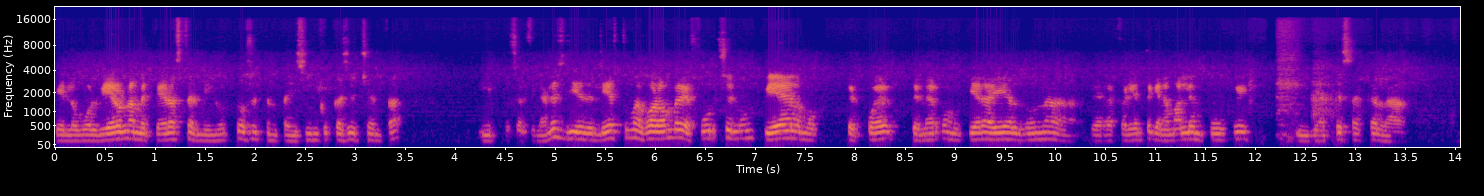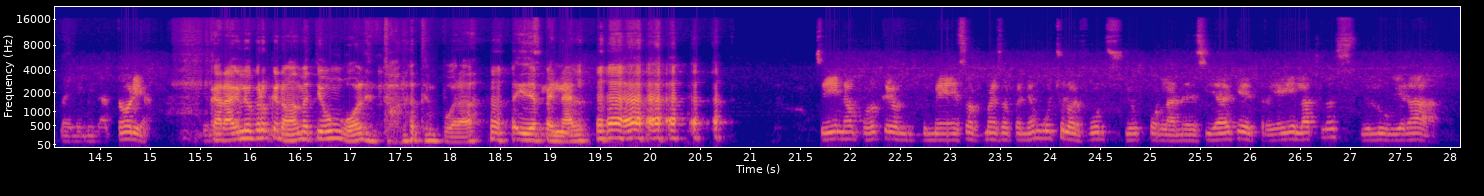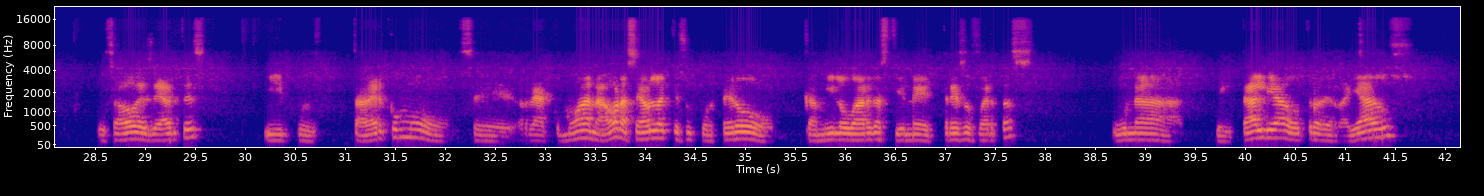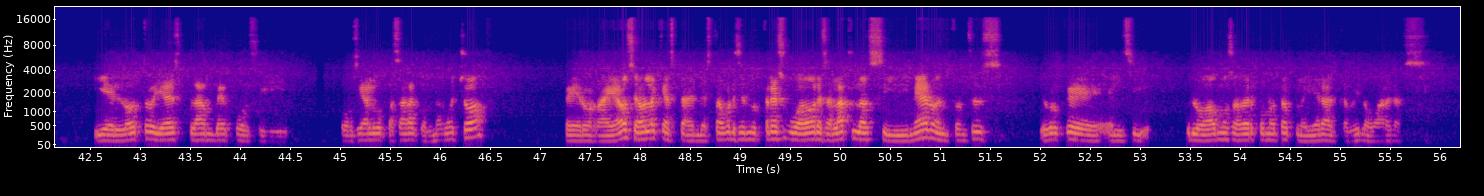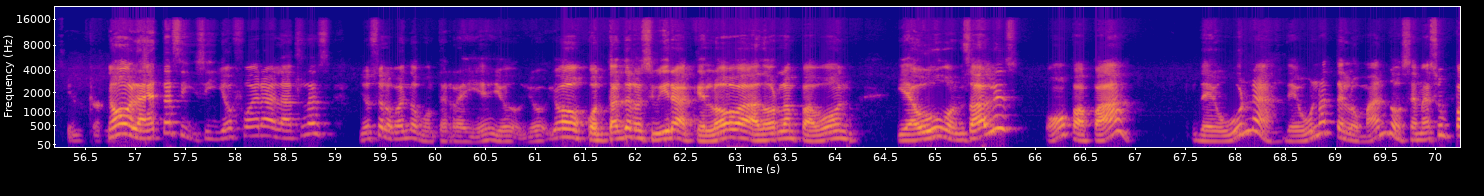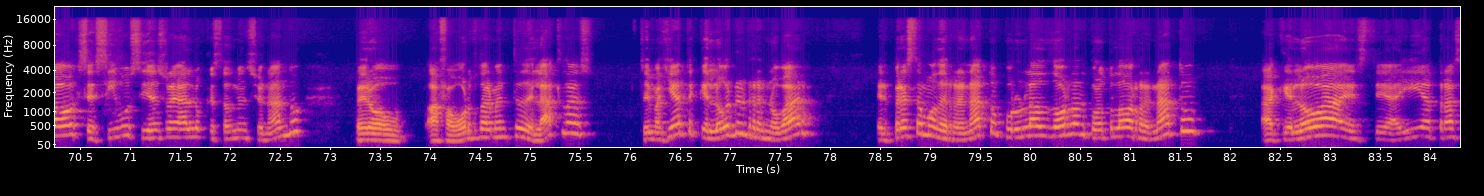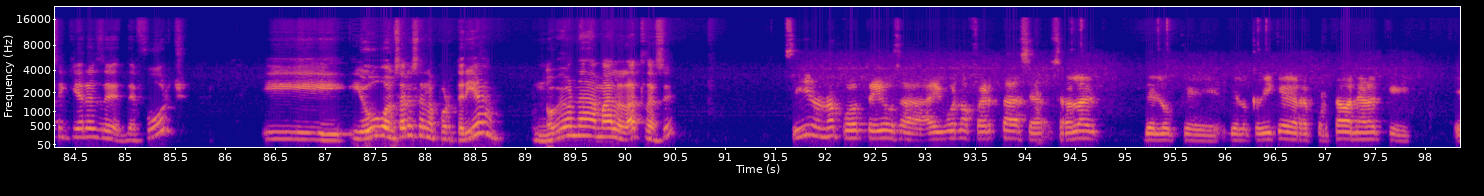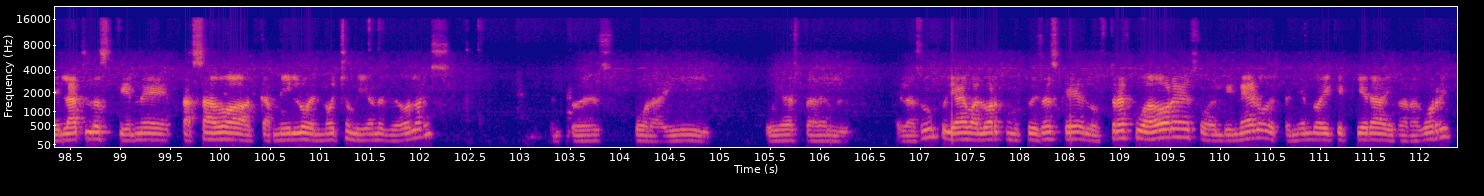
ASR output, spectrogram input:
que lo volvieron a meter hasta el minuto 75, casi 80. Y pues al final es del día es tu mejor hombre de Furch en un pie, a te puede tener como quiera ahí alguna de referente que nada más le empuje y ya te saca la, la eliminatoria. Caraglio creo que nomás metió un gol en toda la temporada y de penal. Sí, no, porque me, me, sorprendió mucho lo de Furz. Yo, por la necesidad que traía ahí el Atlas, yo lo hubiera usado desde antes y pues saber cómo se reacomodan ahora. Se habla que su portero Camilo Vargas tiene tres ofertas: una de Italia, otra de Rayados y el otro ya es plan B por si por si algo pasara con Memo Ochoa, pero Rayado se habla que hasta le está ofreciendo tres jugadores al Atlas y dinero, entonces yo creo que sí lo vamos a ver con otra playera, Camilo Vargas. No, la neta, si, si yo fuera el Atlas, yo se lo vendo a Monterrey, ¿eh? Yo, yo, yo con tal de recibir a Keloba, a Dorlan Pavón y a Hugo González, oh, papá, de una, de una te lo mando. Se me hace un pago excesivo si es real lo que estás mencionando, pero a favor totalmente del Atlas. O imagínate que logren renovar el préstamo de Renato, por un lado Dorlan, por otro lado Renato, a que Loa este, ahí atrás si quieres de, de Furch y, Hugo González en la portería. No veo nada mal al Atlas, ¿eh? Sí, no, no, puedo te digo, o sea, hay buena oferta, se, habla de lo que de lo que vi que reportaban era que el Atlas tiene tasado a Camilo en 8 millones de dólares entonces, por ahí voy a estar el, el asunto, ya evaluar, como tú dices, que los tres jugadores o el dinero, dependiendo ahí que quiera Iraragorri.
